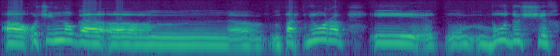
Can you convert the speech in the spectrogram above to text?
очень много эм, партнеров и будущих,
